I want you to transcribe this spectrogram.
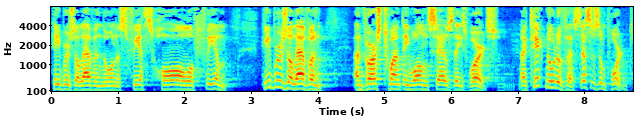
Hebrews 11 known as Faith's Hall of Fame. Hebrews 11 and verse 21 says these words. Now take note of this. This is important.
